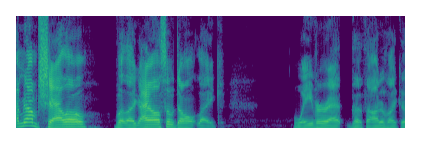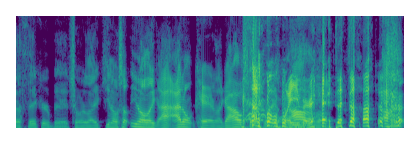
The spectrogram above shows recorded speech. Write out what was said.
I mean, I'm shallow, but like I also don't like waver at the thought of like a thicker bitch or like, you know, so you know like I, I don't care. Like I'll I don't waver at the thought of I,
